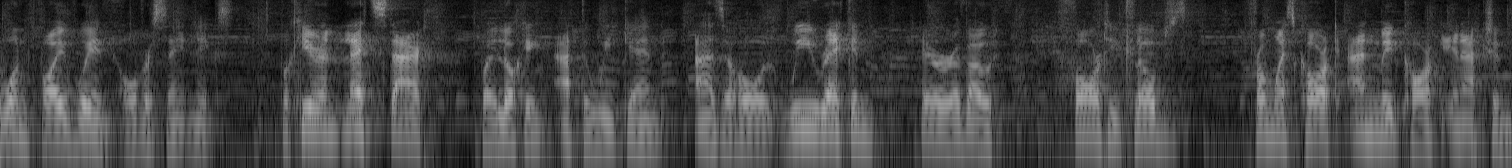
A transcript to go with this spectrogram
1-5 win over St Nick's. But Kieran, let's start by looking at the weekend as a whole. We reckon there are about 40 clubs from West Cork and Mid Cork in action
